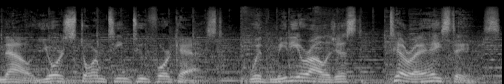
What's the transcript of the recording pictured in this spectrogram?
Now, your Storm Team 2 forecast with meteorologist Tara Hastings.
